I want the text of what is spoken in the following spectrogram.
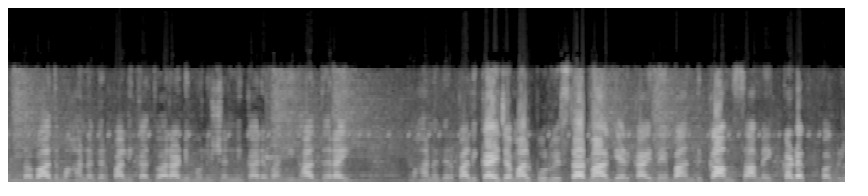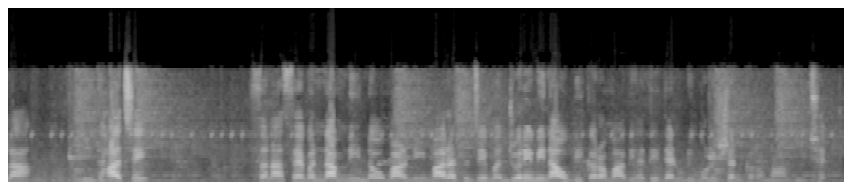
અમદાવાદ મહાનગરપાલિકા દ્વારા ડિમોલિશનની કાર્યવાહી હાથ ધરાઈ. મહાનગરપાલિકાએ જમાલપુર વિસ્તારમાં ગેરકાયદે બાંધકામ સામે કડક પગલાં લીધા છે. સના સેવન નામની નવ માળની ઇમારત જે મંજૂરી વિના ઊભી કરવામાં આવી હતી, તેનું ડિમોલિશન કરવામાં આવ્યું છે.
